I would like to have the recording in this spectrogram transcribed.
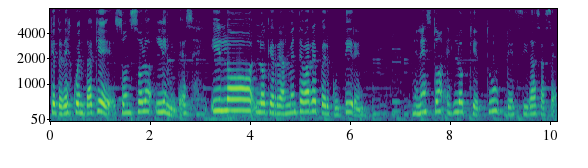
que te des cuenta que son solo límites y lo, lo que realmente va a repercutir en, en esto es lo que tú decidas hacer.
